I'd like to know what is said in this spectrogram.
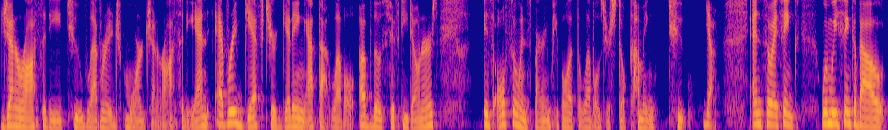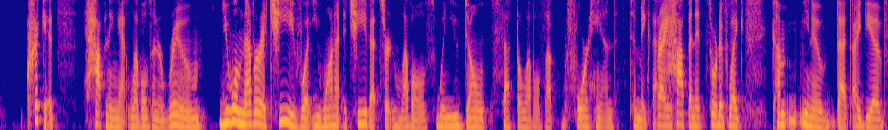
generosity to leverage more generosity, and every gift you're getting at that level of those 50 donors is also inspiring people at the levels you're still coming to. Yeah. And so I think when we think about crickets happening at levels in a room, you will never achieve what you want to achieve at certain levels when you don't set the levels up beforehand to make that Right. happen. It's sort of like come, you know, that idea of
